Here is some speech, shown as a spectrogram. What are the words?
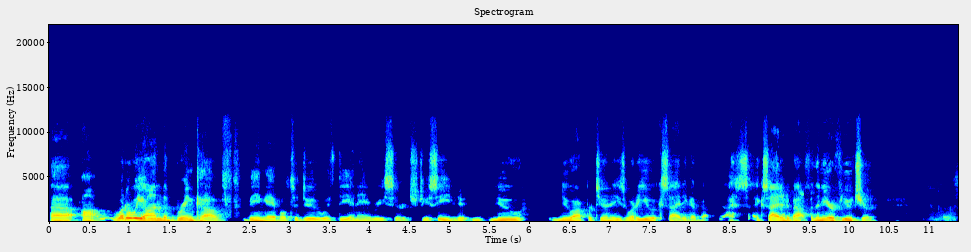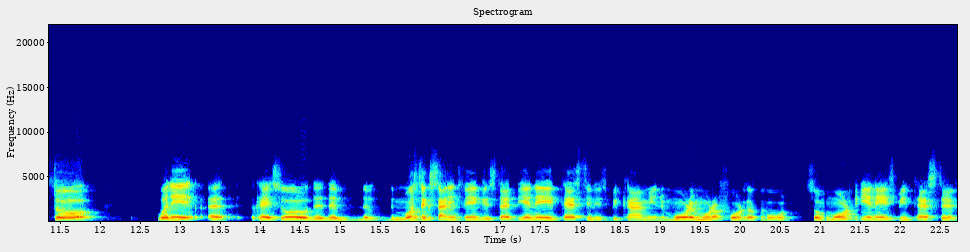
uh, uh, what are we on the brink of being able to do with DNA research? Do you see new new opportunities? What are you excited about excited about for the near future? So when it, uh, okay, so the, the, the, the most exciting thing is that DNA testing is becoming more and more affordable. So more DNA is being tested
